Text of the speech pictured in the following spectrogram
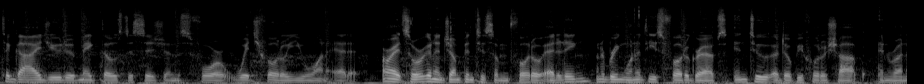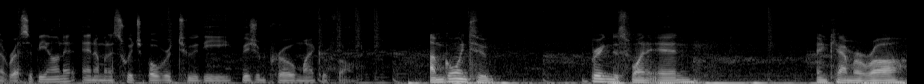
to guide you to make those decisions for which photo you want to edit. All right, so we're gonna jump into some photo editing. I'm gonna bring one of these photographs into Adobe Photoshop and run a recipe on it, and I'm gonna switch over to the Vision Pro microphone. I'm going to bring this one in in Camera Raw.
